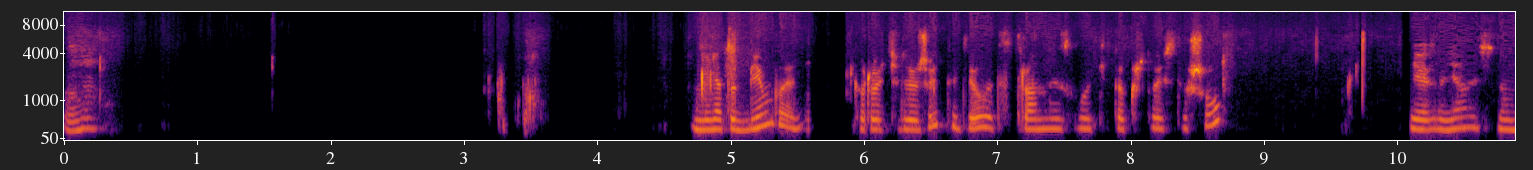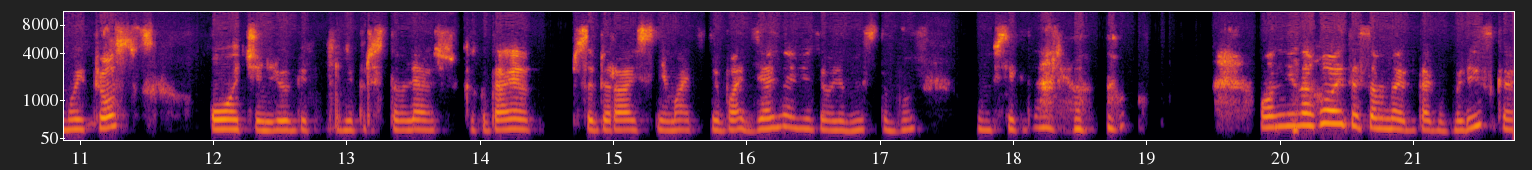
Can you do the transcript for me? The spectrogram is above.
Мгм. У меня тут бимба, короче, лежит и делает странные звуки. Так что, если шо, я извиняюсь, но мой пес очень любит, ты не представляешь, когда я собираюсь снимать либо отдельное видео, либо с тобой, он всегда рядом. Он не находится со мной так близко,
